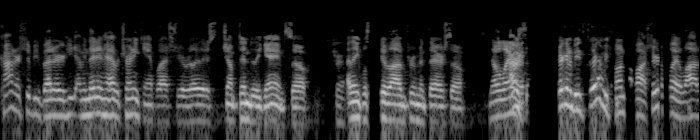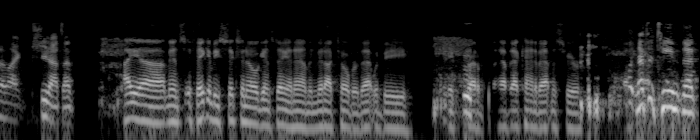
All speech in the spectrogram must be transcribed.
Connor should be better. He, I mean, they didn't have a training camp last year. Really, they just jumped into the game. So True. I think we'll see a lot of improvement there. So No I'm Larry. excited. they're gonna be they're gonna be fun to watch. They're gonna play a lot of like shootouts. I I uh man, if they can be six and zero against A and M in mid October, that would be incredible to have that kind of atmosphere. That's a team that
